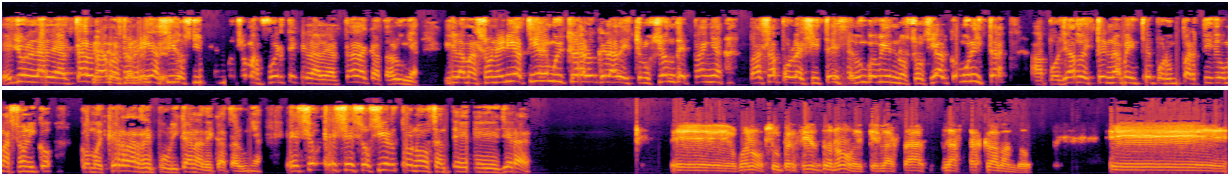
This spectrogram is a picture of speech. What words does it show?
Ellos, la lealtad a la masonería ha sido siempre mucho más fuerte que la lealtad a Cataluña. Y la masonería tiene muy claro que la destrucción de España pasa por la existencia de un gobierno social comunista apoyado externamente por un partido masónico como Esquerra Republicana de Cataluña. ¿Eso, ¿Es eso cierto o no, eh, Gerard? Eh, bueno, súper cierto, ¿no? Es que la estás, la estás clavando. Eh,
